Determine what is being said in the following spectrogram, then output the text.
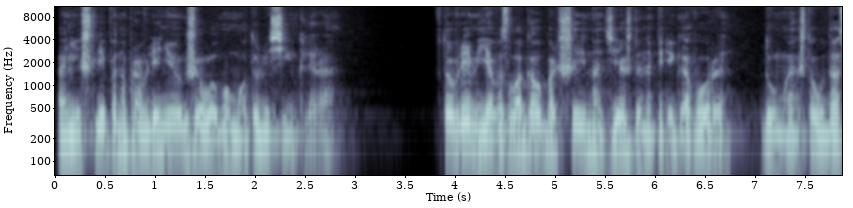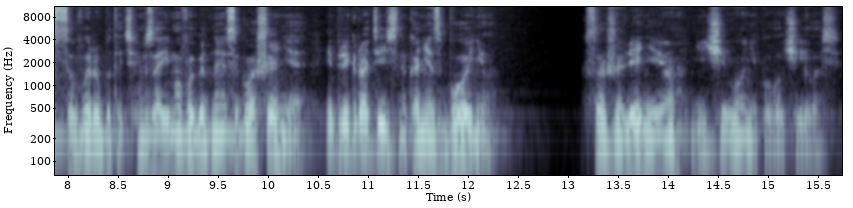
Они шли по направлению к жилому модулю Синклера. В то время я возлагал большие надежды на переговоры, думая, что удастся выработать взаимовыгодное соглашение и прекратить, наконец, бойню – к сожалению, ничего не получилось.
